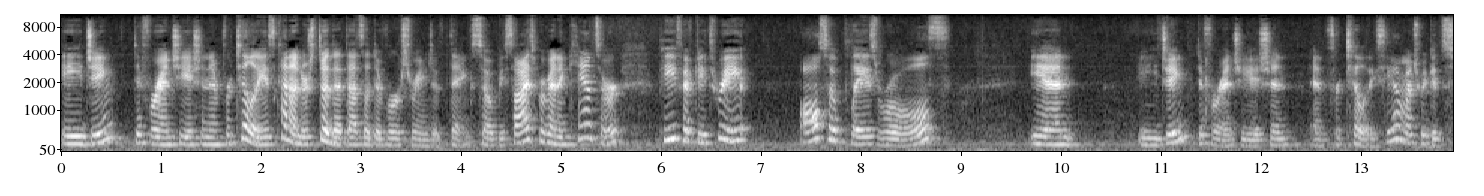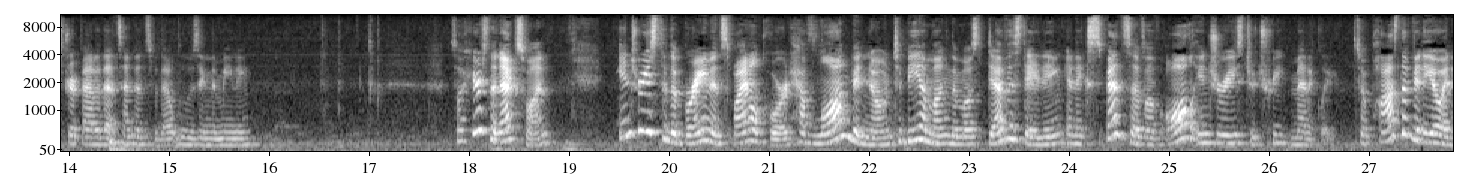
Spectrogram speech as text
aging, differentiation, and fertility? It's kind of understood that that's a diverse range of things. So besides preventing cancer, P53 also plays roles in aging, differentiation, and fertility. See how much we could strip out of that sentence without losing the meaning? So here's the next one. Injuries to the brain and spinal cord have long been known to be among the most devastating and expensive of all injuries to treat medically. So pause the video and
